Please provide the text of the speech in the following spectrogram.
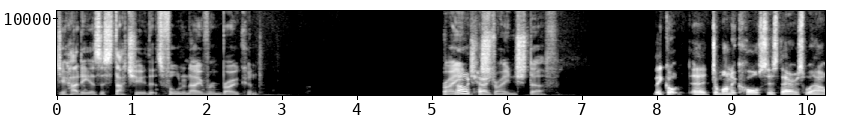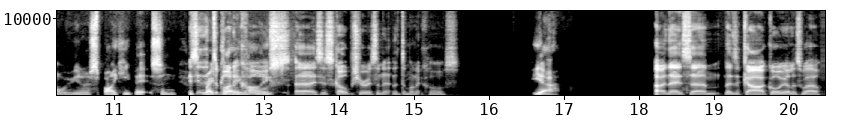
jihadi as a statue that's fallen over and broken. Strange, Okay. strange stuff. They got uh, demonic horses there as well, you know, spiky bits and Is it the red demonic horse? Uh, it's a sculpture, isn't it? The demonic horse. Yeah. Oh, and there's um, there's a gargoyle as well.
